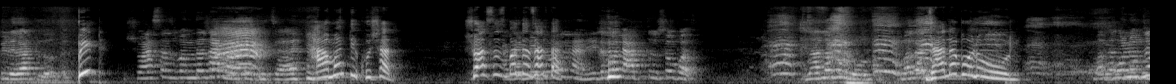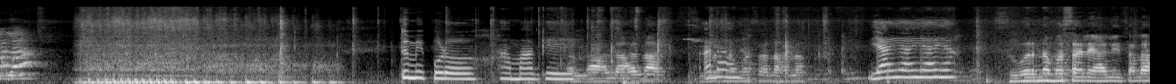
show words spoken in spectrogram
पीठ घातलं होतं. पीठ? श्वासच बंद झाला होता तिचा. हा म्हणते खुशाल. श्वासच बंद झाला. बोल ना, नीट बोल आत्तू सोबत. झालं बोलून? बघा झालं बोलून. बोलून झालं? तुम्ही पुढं हा मागे. आला. सुवर्ण मसाला आला या या या या. सुवर्ण मसाले आली चला.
